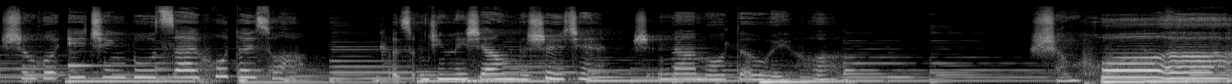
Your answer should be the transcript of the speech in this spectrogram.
生活已经不在乎对错，可曾经理想的世界是那么的违和。生活啊，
